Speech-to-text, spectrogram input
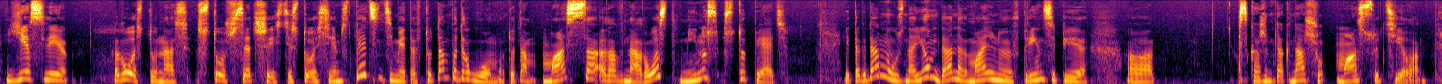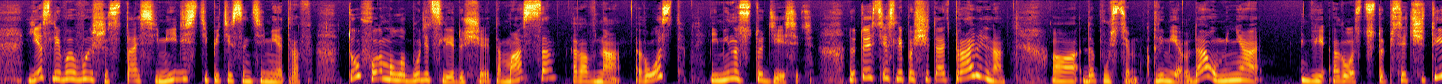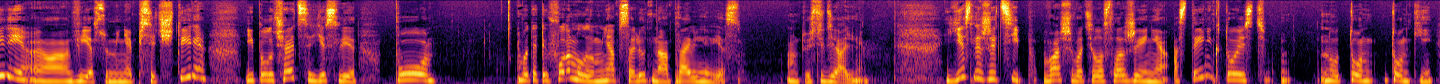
Если рост у нас 166 и 175 сантиметров, то там по-другому, то там масса равна рост минус 105. И тогда мы узнаем да, нормальную, в принципе, а, скажем так, нашу массу тела. Если вы выше 175 сантиметров, то формула будет следующая. Это масса равна рост и минус 110. Ну, то есть, если посчитать правильно, а, допустим, к примеру, да, у меня рост 154, а, вес у меня 54, и получается, если по вот этой формуле у меня абсолютно правильный вес, ну, то есть идеальный. Если же тип вашего телосложения астеник, то есть ну, тон, тонкий,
